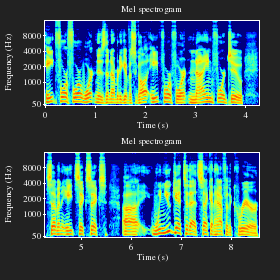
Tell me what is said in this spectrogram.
844 Wharton is the number to give us a call. 844 942 7866. Uh, when you get to that second half of the career,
